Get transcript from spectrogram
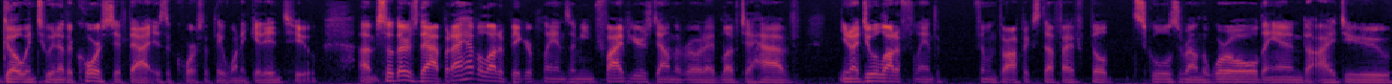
go into another course if that is a course that they want to get into. Um, so there's that, but I have a lot of bigger plans. I mean, five years down the road, I'd love to have, you know, I do a lot of philanthrop- philanthropic stuff. I've built schools around the world, and I do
